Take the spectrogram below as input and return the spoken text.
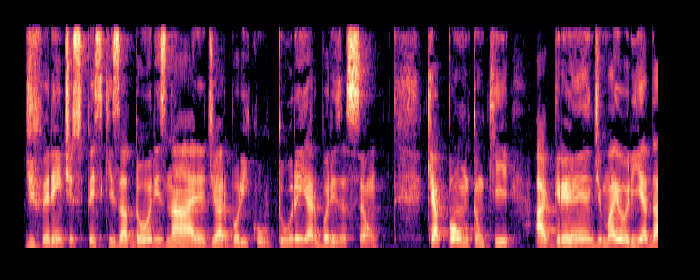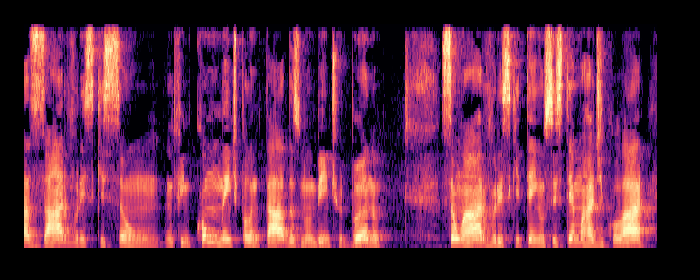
diferentes pesquisadores na área de arboricultura e arborização que apontam que a grande maioria das árvores que são, enfim, comumente plantadas no ambiente urbano são árvores que têm um sistema radicular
